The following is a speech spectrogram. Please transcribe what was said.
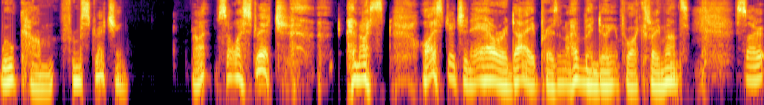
will come from stretching. Right. So I stretch and I, I stretch an hour a day present. I have been doing it for like three months. So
